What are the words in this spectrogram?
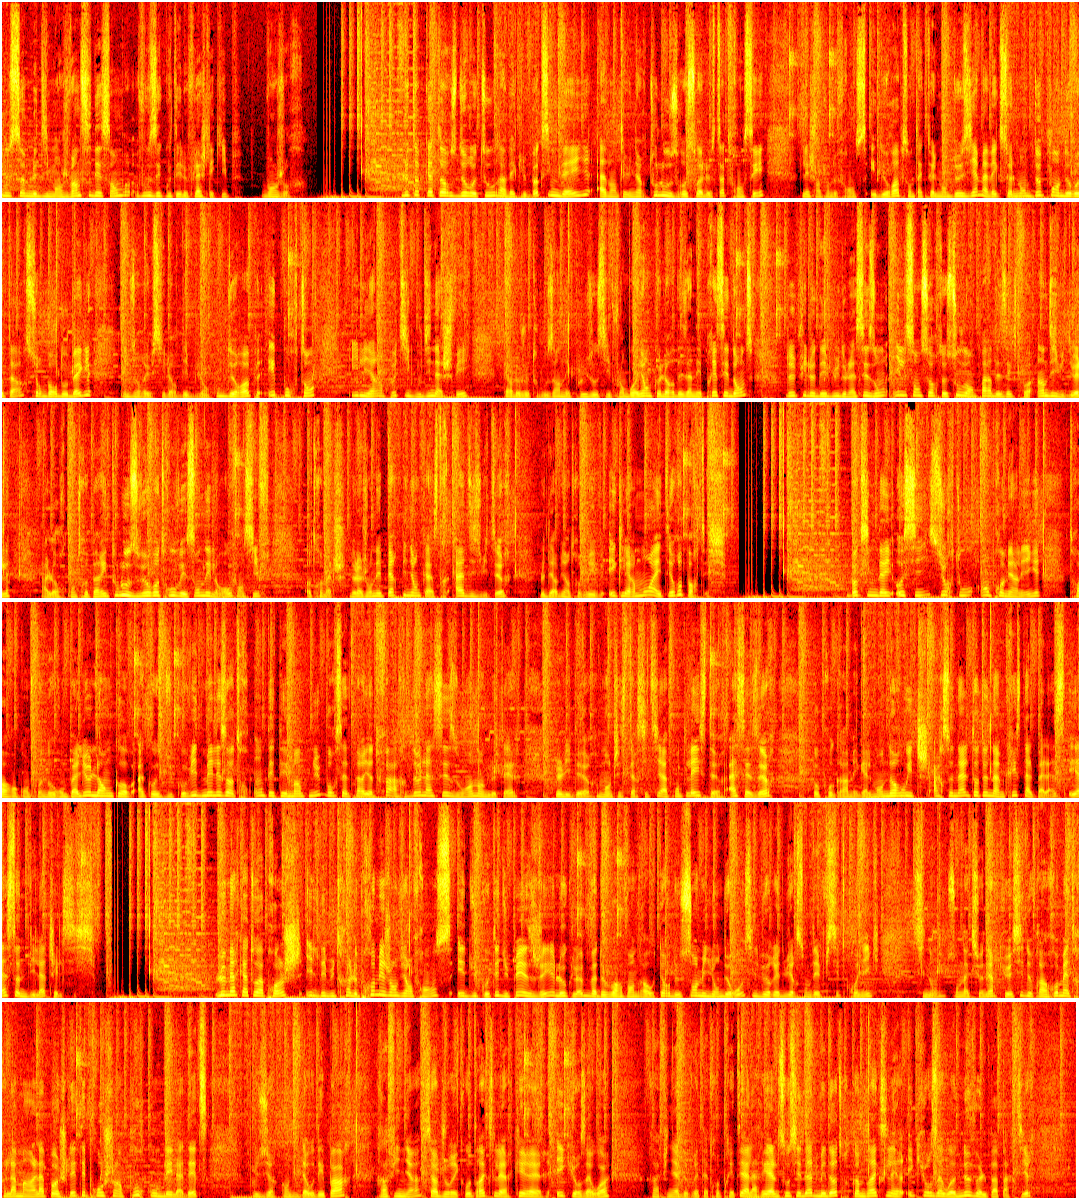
Nous sommes le dimanche 26 décembre, vous écoutez le Flash L'équipe. Bonjour. Le top 14 de retour avec le Boxing Day. À 21h, Toulouse reçoit le Stade français. Les champions de France et d'Europe sont actuellement deuxièmes avec seulement deux points de retard sur Bordeaux-Bègle. Ils ont réussi leur début en Coupe d'Europe et pourtant, il y a un petit goût d'inachevé. Car le jeu toulousain n'est plus aussi flamboyant que lors des années précédentes. Depuis le début de la saison, ils s'en sortent souvent par des exploits individuels. Alors contre Paris, Toulouse veut retrouver son élan offensif. Autre match de la journée Perpignan-Castres à 18h. Le derby entre Brive et Clermont a été reporté. Boxing Day aussi, surtout en Première Ligue. Trois rencontres n'auront pas lieu, là encore à cause du Covid, mais les autres ont été maintenues pour cette période phare de la saison en Angleterre. Le leader, Manchester City, affronte Leicester à 16h. Au programme également Norwich, Arsenal, Tottenham, Crystal Palace et Aston Villa, Chelsea. Le mercato approche, il débutera le 1er janvier en France et du côté du PSG, le club va devoir vendre à hauteur de 100 millions d'euros s'il veut réduire son déficit chronique. Sinon, son actionnaire QSI devra remettre la main à la poche l'été prochain pour combler la dette. Plusieurs candidats au départ, Rafinha, Sergio Rico, Drexler, Kerrer et Kurzawa. Rafinha devrait être prêté à la Real Sociedad, mais d'autres comme Drexler et Kurzawa ne veulent pas partir.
